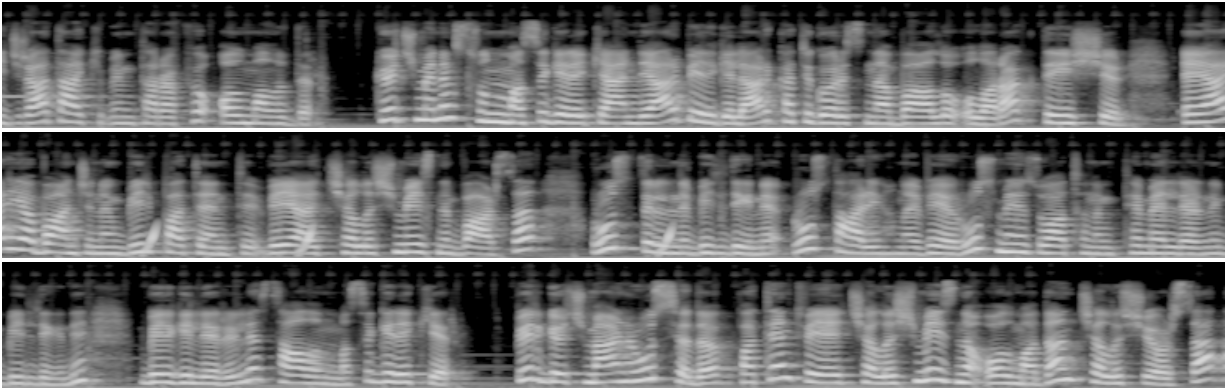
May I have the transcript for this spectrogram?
icra takibinin tarafı olmalıdır. Göçmenin sunması gereken diğer belgeler kategorisine bağlı olarak değişir. Eğer yabancının bir patenti veya çalışma izni varsa Rus dilini bildiğini, Rus tarihini ve Rus mevzuatının temellerini bildiğini belgeleriyle sağlanması gerekir. Bir göçmen Rusya'da patent veya çalışma izni olmadan çalışıyorsa,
